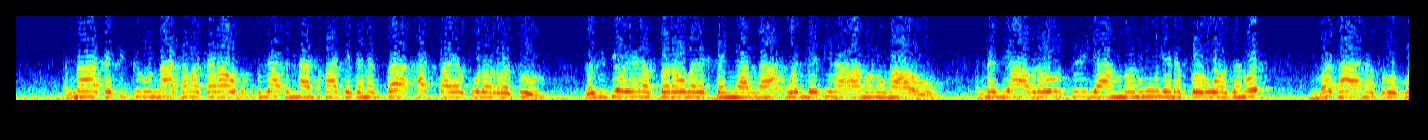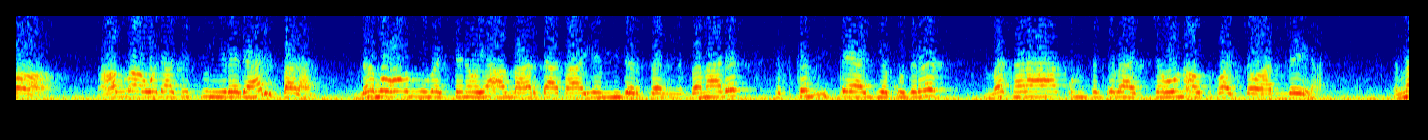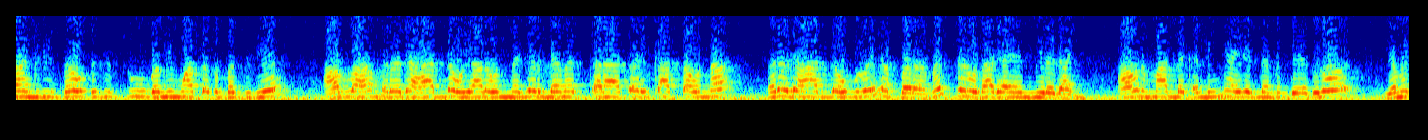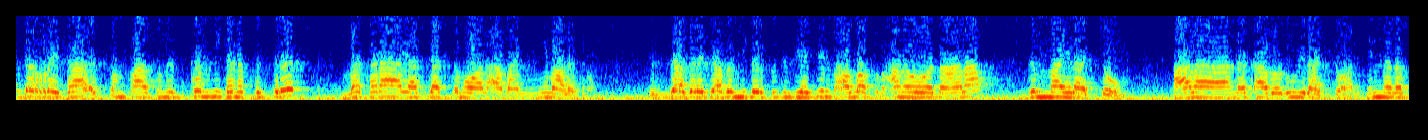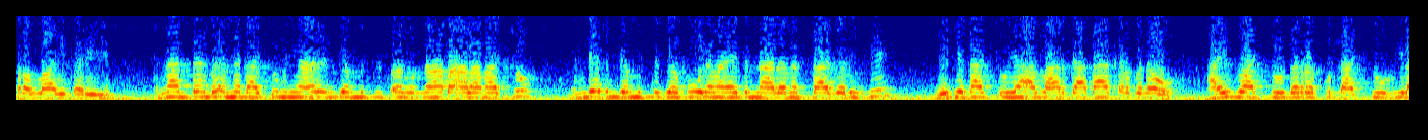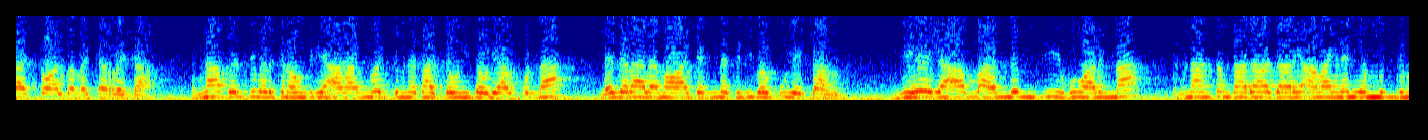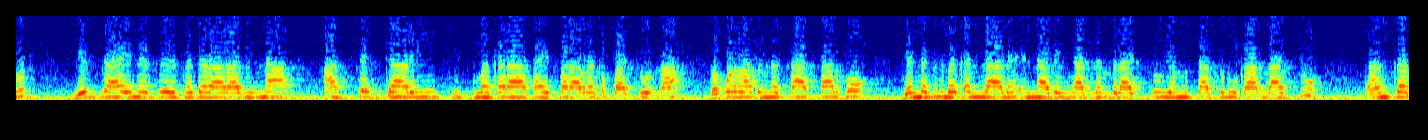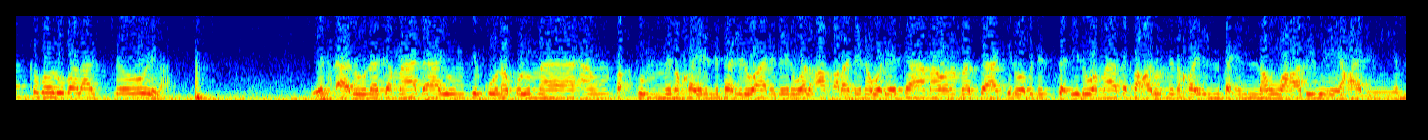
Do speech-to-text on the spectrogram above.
እና ከችግሩና ከመከራው ብዛትና ክፋት የተነሳ ሀታ የቁል ረሱል በጊዜው የነበረው መለክተኛና ወለዲና አመኑ ማአሁ እነዚህ አብረውት ያመኑ የነበሩ ወገኖች መታ ነስሩላህ አላህ ወዳጆቹን ይረዳል ይባላል። ለመሆኑ መቼ ነው የአላህ እርዳታ የሚደርሰን በማለት እስከሚጠያየቁ ድረስ መከራ ቁምስቅላቸውን አውጥቷቸዋል ይላል። እና እንግዲህ ሰው ትግስቱ በሚሟጠጥበት ጊዜ አላህም እረዳሃለሁ ያለውን ነገር ለመጠራጠር ይቃጣውና እረዳሃለሁ ብሎ ነበረ መቼ ነው ታዲያ የሚረዳኝ አሁንም አለቀልኛ አይደለም እንደ ብሎ የመጨረሻ እስትንፋሱን እስከሚተነፍስ ድረስ መከራ ያጋጥመዋል አማኝ ማለት ነው። እዛ ደረጃ በሚደርሱ ጊዜ ግን አላህ ስብሓናሁ ወተላ ዝም አይላቸውም። አላ ነቃበሉ ይላቸዋል። እነ ነስረላህ ቀሪብ እናንተን በእምነታችሁ ምን ያህል እንደምትጸኑና በአላማችሁ እንዴት እንደምትገፉ ለማየትና ለመታዘብ እንጂ የጌታችሁ የአላህ እርዳታ ቅርብ ነው አይዟችሁ ደረስኩላችሁ ይላቸዋል በመጨረሻ። እና በዚህ መልክ ነው እንግዲህ አማኞች እምነታቸውን ይዘው ሊያልፉና ለዘላለማዋ ጀነት ሊበቁ የቻሉት። ይሄ የአላህ ልምድ ሁኗልና እናንተም ታዲያ ዛሬ አማኝነን የምትሉት የዚህ አይነት ተደራራቢና አስቸጋሪ መከራ ሳይፈራረቅባችሁና በቆራጥነት ሳታልፉ ጀነትን በቀላል እናገኛለን ብላችሁ የምታስቡ ካላችሁ ጠንቀቅ በሉ በላቸው ይላል يسألونك ماذا ينفقون قل ما أنفقتم من خير فللوالدين والأقربين واليتامى والمساكين وابن السبيل وما تفعلوا من خير فإن الله به عليم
